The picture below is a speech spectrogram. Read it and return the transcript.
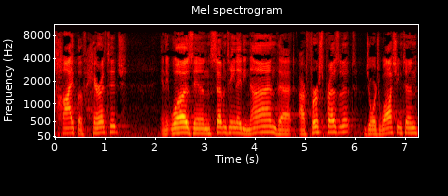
type of heritage. And it was in 1789 that our first president, George Washington,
